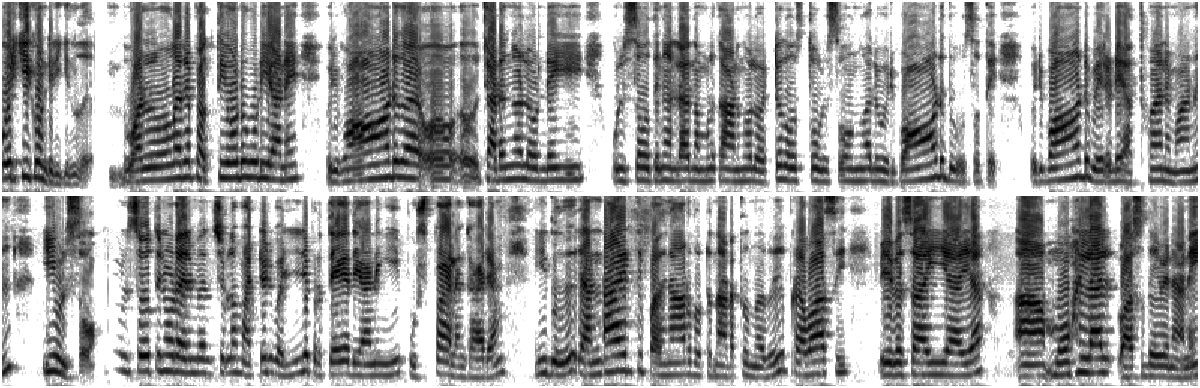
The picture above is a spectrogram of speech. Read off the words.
ഒരുക്കിക്കൊണ്ടിരിക്കുന്നത്. വളരെ ഭക്തിയോടുകൂടിയാണ് ഒരുപാട് ചടങ്ങുകളുണ്ട്. ഈ ഉത്സവത്തിനല്ല നമ്മൾ കാണുന്ന പോലെ ഒറ്റ ദിവസത്തെ ഉത്സവം ഒന്നുമല്ല ഒരുപാട് ദിവസത്തെ ഒരുപാട് പേരുടെ അധ്വാനമാണ് ഈ ഉത്സവം. ഉത്സവത്തിനോടനുബന്ധിച്ചുള്ള മറ്റൊരു വലിയ പ്രത്യേകതയാണ് ഈ പുഷ്പാലങ്കാരം. ഇത് രണ്ടായിരത്തി പതിനാറ് തൊട്ട് നടത്തുന്നത് പ്രവാസി വ്യവസായിയായ മോഹൻലാൽ വാസുദേവനാണേ.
